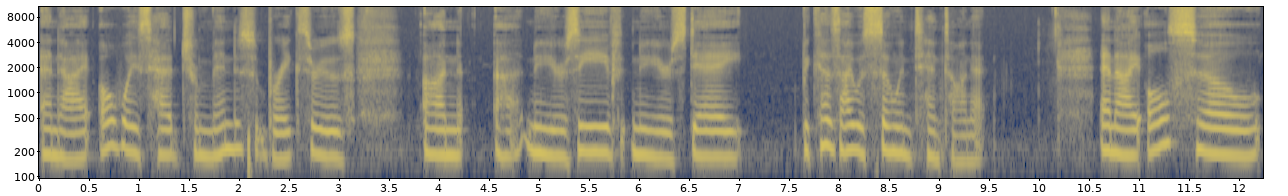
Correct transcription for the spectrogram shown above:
And I always had tremendous breakthroughs on uh, New Year's Eve, New Year's Day, because I was so intent on it. And I also,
